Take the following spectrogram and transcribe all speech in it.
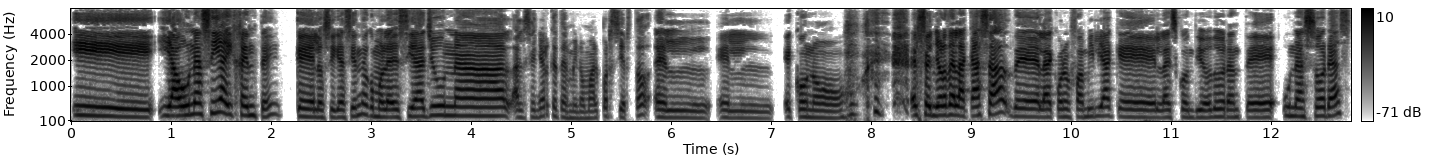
Y, y, aún así hay gente que lo sigue haciendo, como le decía Juna al señor, que terminó mal, por cierto, el, el econo, el señor de la casa, de la econofamilia que la escondió durante unas horas,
